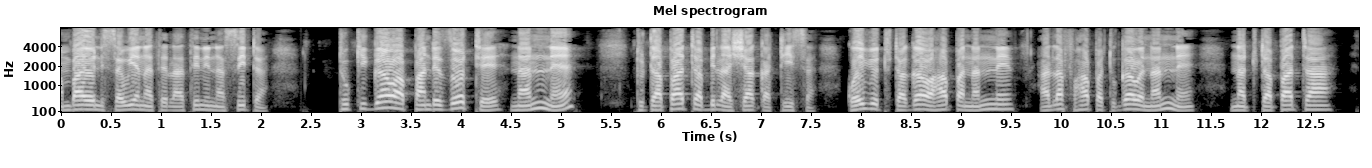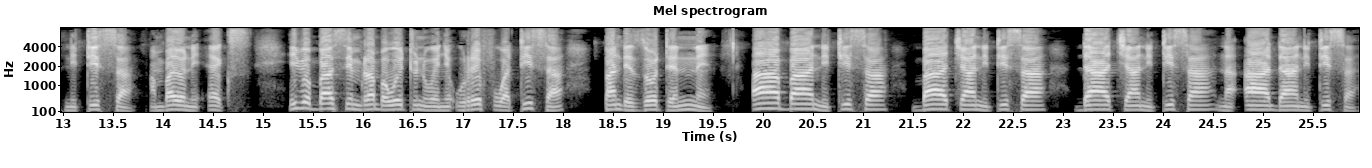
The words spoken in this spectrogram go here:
ambayo ni sawia na thelathini na sita. Tukigawa pande zote na nne tutapata bila shaka tisa. Kwa hivyo tutagawa hapa na nne halafu hapa tugawe na nne na tutapata ni tisa ambayo ni x. Hivyo basi mraba wetu ni wenye urefu wa tisa pande zote nne. aba ni tisa, bacha ni tisa, dacha ni tisa na ada ni tisa.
